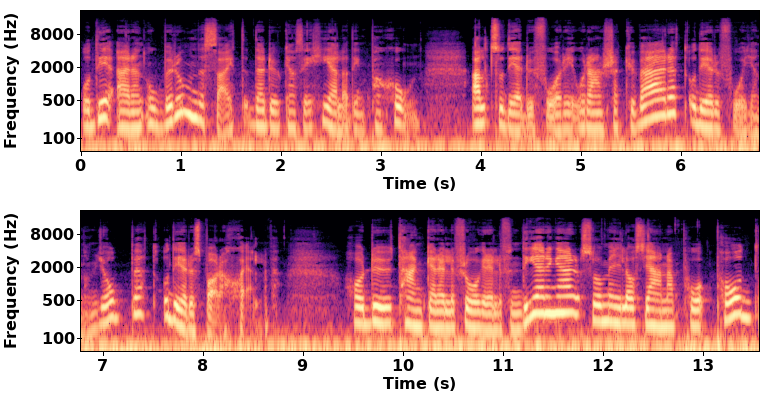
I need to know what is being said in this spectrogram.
och det är en oberoende sajt där du kan se hela din pension. Alltså det du får i orangea kuvertet och det du får genom jobbet och det du sparar själv. Har du tankar eller frågor eller funderingar så mejla oss gärna på podd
